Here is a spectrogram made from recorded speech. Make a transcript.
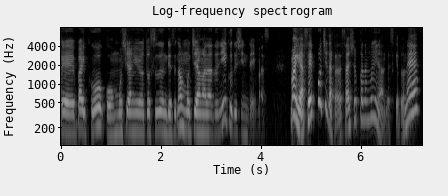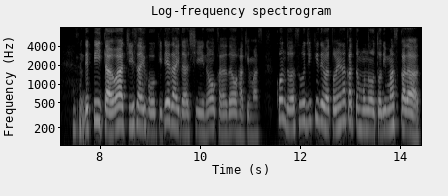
えーバイクをこう持ち上げようとするんですが持ち上がらずに苦しんでいます。まあ痩せっぽちだから最初から無理なんですけどね。でピーターは小さいほうきでライダー C の体を履きます。今度は掃除機では取れなかったものを取りますから。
